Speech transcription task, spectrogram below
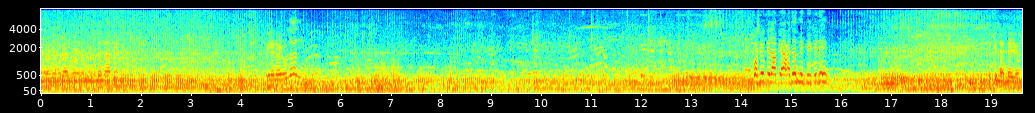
Ayan yung ulan, ayan yung ulan natin. Ayan yung ulan. Boss, may tilapia ka doon, may pipili. May kinanay yun.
